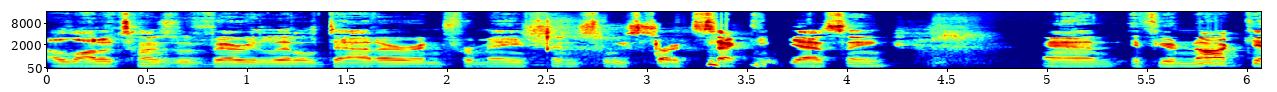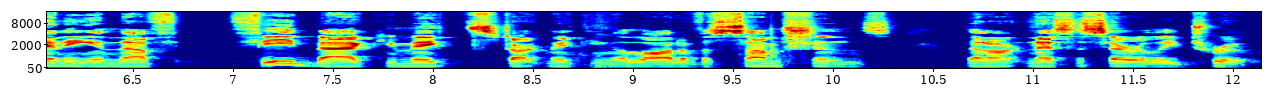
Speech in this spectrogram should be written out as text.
a lot of times with very little data or information. So we start second guessing. And if you're not getting enough feedback, you may start making a lot of assumptions that aren't necessarily true.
